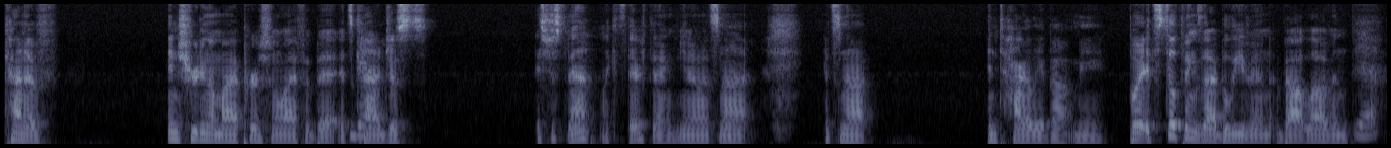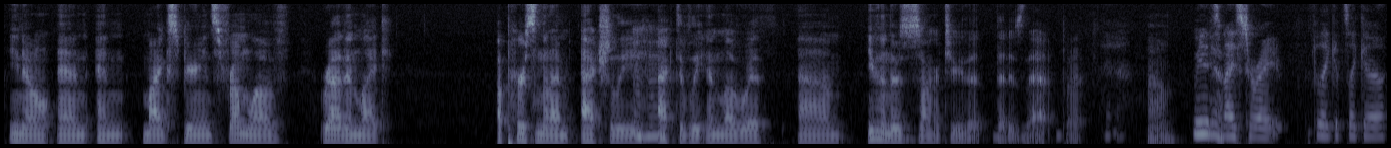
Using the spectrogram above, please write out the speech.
kind of intruding on my personal life a bit. It's Yeah. kind of just it's just them. Like it's their thing, you know, it's not it's not entirely about me. But it's still things that I believe in about love and Yeah. you know, and and my experience from love rather than like a person that I'm actually Mhm. actively in love with. Um, even though there's a song or two that that is that, but um, I mean, it's Yeah. nice to write. I feel like it's like a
